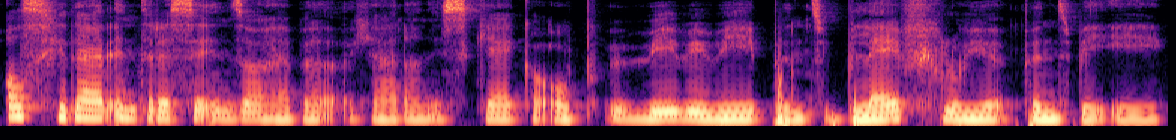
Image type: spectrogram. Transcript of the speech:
Als je daar interesse in zou hebben, ga dan eens kijken op www.blijfgloeien.be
